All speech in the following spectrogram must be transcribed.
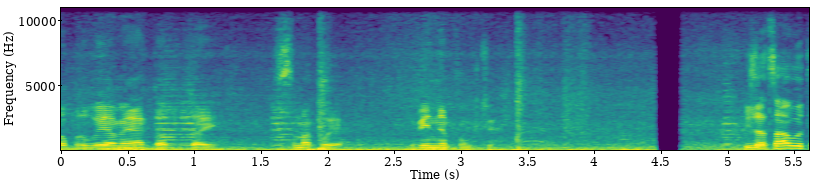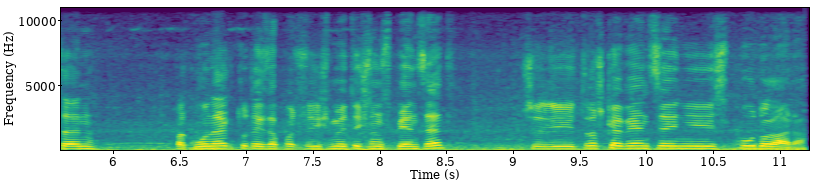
popróbujemy jak to tutaj smakuje w innym punkcie. I za cały ten pakunek tutaj zapłaciliśmy 1500, czyli troszkę więcej niż pół dolara.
